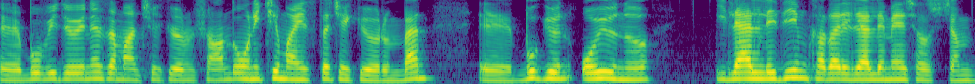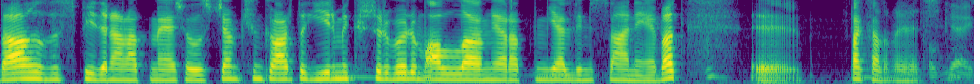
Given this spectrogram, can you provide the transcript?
e, bu videoyu ne zaman çekiyorum şu anda? 12 Mayıs'ta çekiyorum ben. E, bugün oyunu ilerlediğim kadar ilerlemeye çalışacağım. Daha hızlı speedrun atmaya çalışacağım. Çünkü artık 20 küsür bölüm Allah'ım yarabbim geldiğimiz sahneye bak. E, bakalım evet. Okay,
